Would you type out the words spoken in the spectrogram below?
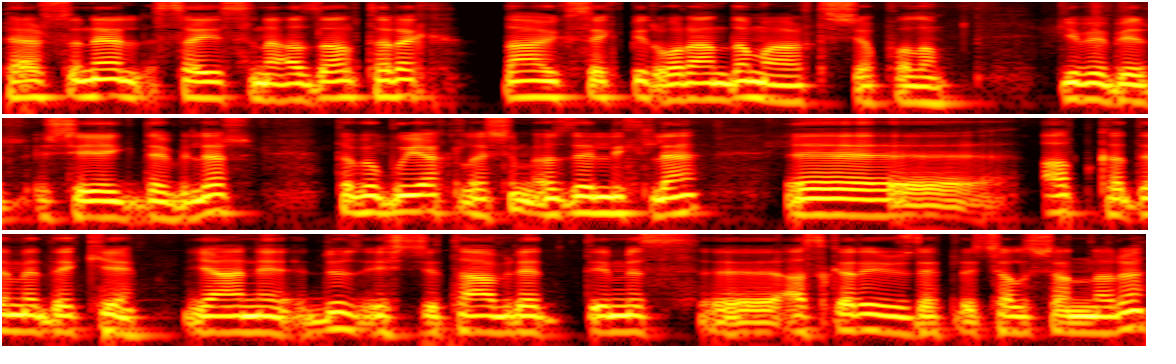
personel sayısını azaltarak daha yüksek bir oranda mı artış yapalım? gibi bir şeye gidebilir. Tabii bu yaklaşım özellikle e, alt kademedeki yani düz işçi tabir ettiğimiz e, asgari ücretle çalışanları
